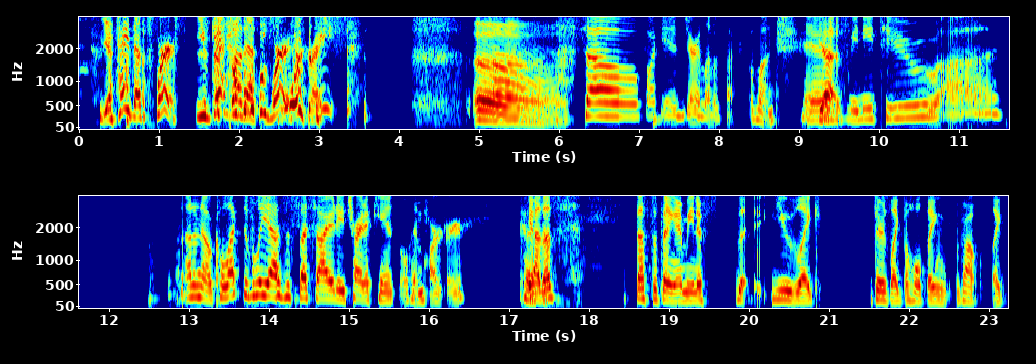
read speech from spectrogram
Yeah. hey, that's worse. You get how that's almost worse, right? Uh, Uh, so fucking Jared Leto sucks a bunch. And Yes. we need to uh I don't know, collectively as a society try to cancel him harder. Yeah, that's- that's the thing. I mean, if the, you like, there's like the whole thing about like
